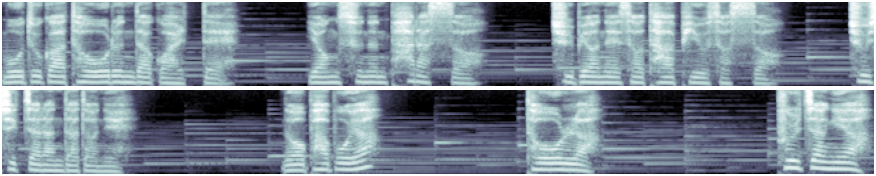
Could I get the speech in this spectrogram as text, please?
모두가 더 오른다고 할 때 영수는 팔았어. 주변에서 다 비웃었어. 주식 잘한다더니 너 바보야? 더 올라. 불장이야.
